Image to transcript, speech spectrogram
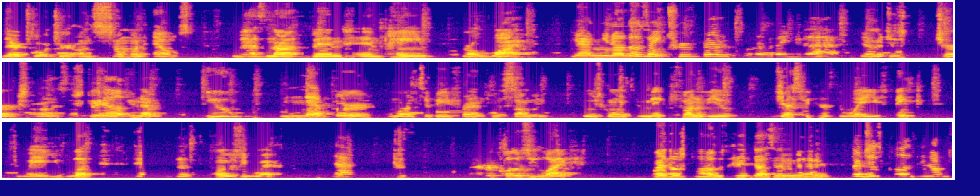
their torture on someone else who has not been in pain for a while. yeah, and you know those ain't true friends whenever they do that. Yeah, they're just jerks. Honestly, Straight up. you never you never want to be friends with someone who's going to make fun of you just because the way you think, the way you look, and the clothes you wear. Yeah. Because whatever clothes you like, wear those clothes. It doesn't matter. They're just clothes. They don't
